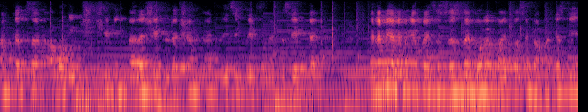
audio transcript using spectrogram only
unconcerned about initiating balance sheet reduction and raising rates at the same time. LME aluminum prices surged by more than 5% on Wednesday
